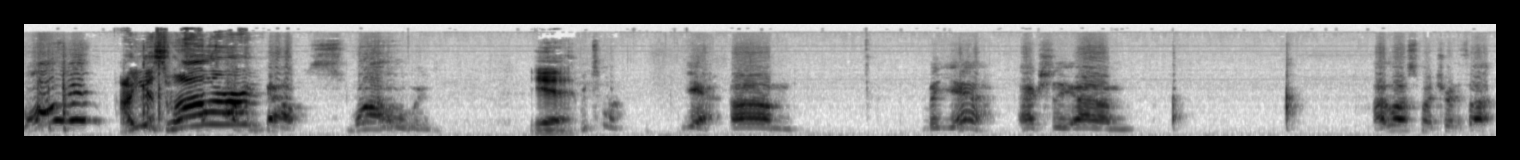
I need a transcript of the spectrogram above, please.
Swallowing? Are you a Talking swallower? about swallowing. Yeah. Yeah. Um. But yeah, actually, um, I lost my train of thought.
